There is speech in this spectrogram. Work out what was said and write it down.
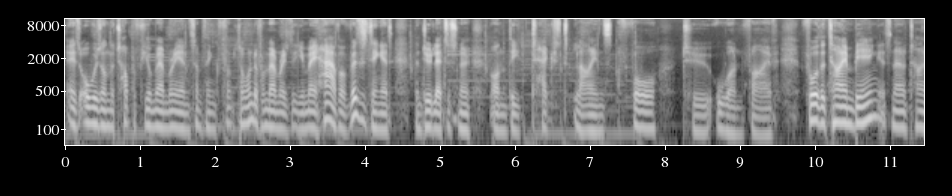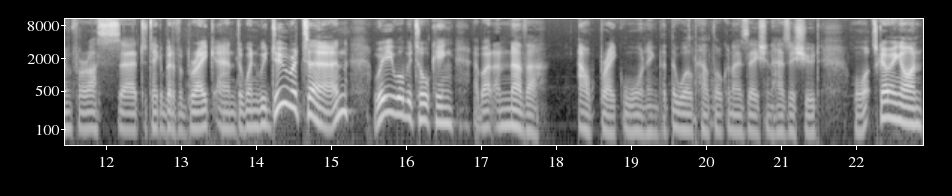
is always on the top of your memory and something, some wonderful memories that you may have of visiting it, then do let us know on the text lines for 215. For the time being, it's now time for us uh, to take a bit of a break, and when we do return, we will be talking about another outbreak warning that the World Health Organization has issued. What's going on?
